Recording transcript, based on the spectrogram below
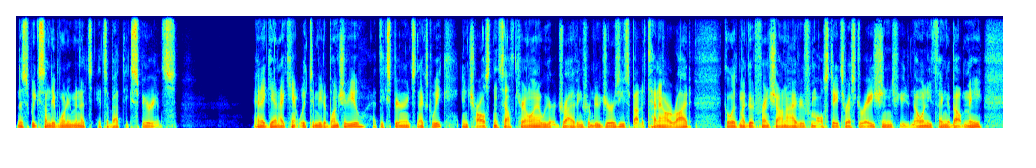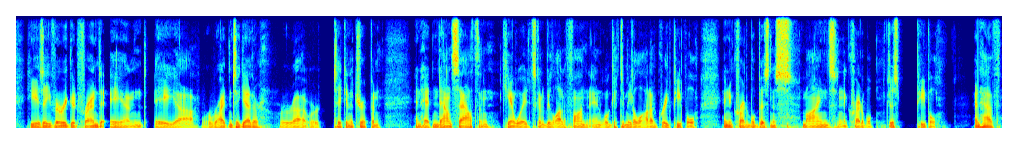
This week's Sunday Morning Minutes, it's about the experience. And again, I can't wait to meet a bunch of you at the experience next week in Charleston, South Carolina. We are driving from New Jersey. It's about a 10 hour ride. Go with my good friend Sean Ivy from All States Restoration. If you know anything about me, he is a very good friend and a, uh, we're riding together. We're, uh, we're taking a trip and, and heading down south and can't wait. It's going to be a lot of fun and we'll get to meet a lot of great people and incredible business minds and incredible just people and have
